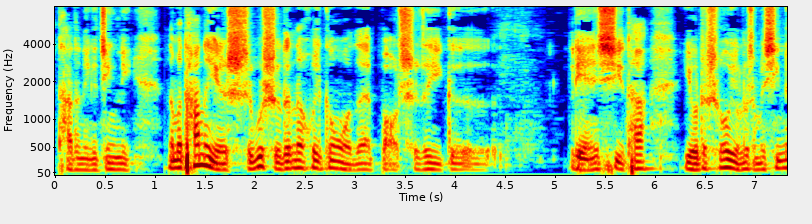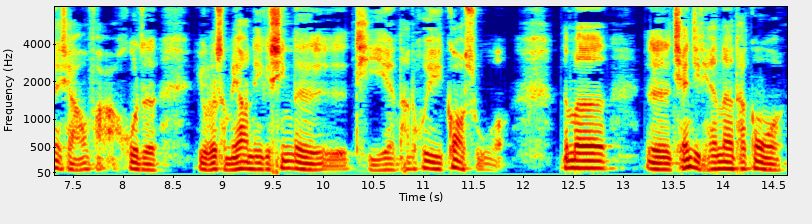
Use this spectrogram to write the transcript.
他的那个经历。那么他呢也时不时的呢会跟我在保持着一个联系，他有的时候有了什么新的想法，或者有了什么样的一个新的体验，他都会告诉我。那么呃前几天呢，他跟我。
